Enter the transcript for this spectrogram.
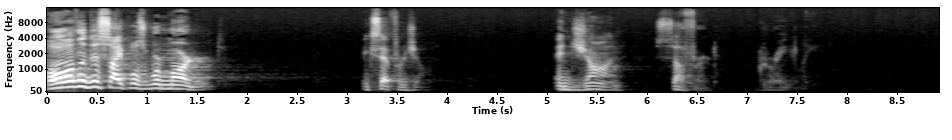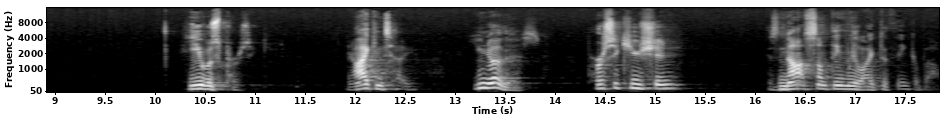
All the disciples were martyred except for John. And John suffered greatly. He was persecuted. And I can tell you, you know this. Persecution is not something we like to think about.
